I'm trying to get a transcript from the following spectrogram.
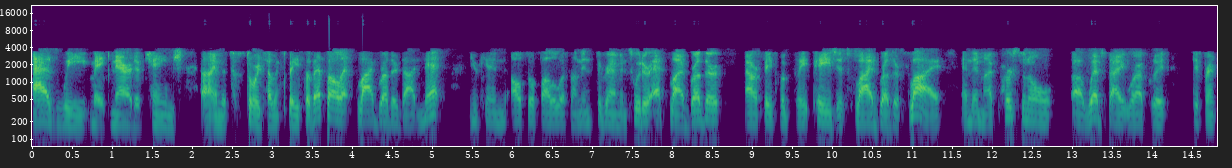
as we make narrative change uh, in the t- storytelling space. So that's all at flybrother.net. You can also follow us on Instagram and Twitter at flybrother. Our Facebook page is Fly Brother Fly, and then my personal uh, website where I put different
